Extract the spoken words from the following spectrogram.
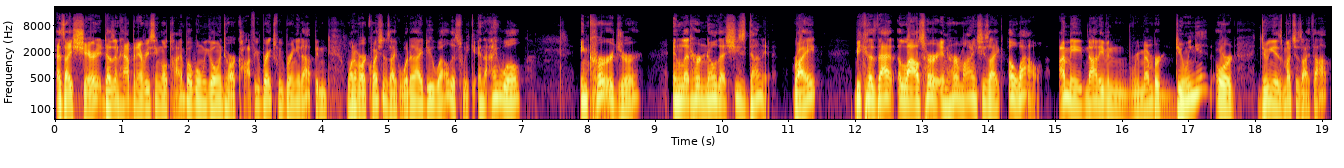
as I share it, it doesn't happen every single time, but when we go into our coffee breaks, we bring it up. And one of our questions, like, what did I do well this week? And I will encourage her and let her know that she's done it, right? Because that allows her in her mind, she's like, oh, wow, I may not even remember doing it or doing it as much as I thought.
